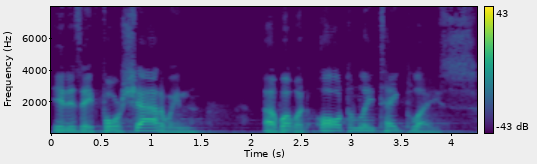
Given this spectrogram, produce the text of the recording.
It is a foreshadowing of what would ultimately take place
